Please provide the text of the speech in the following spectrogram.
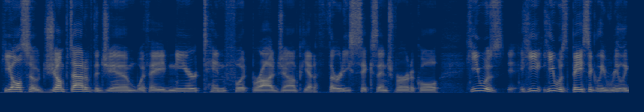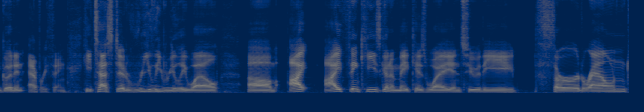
He also jumped out of the gym with a near 10-foot broad jump. He had a 36-inch vertical. He was he he was basically really good in everything. He tested really really well. Um, I I think he's going to make his way into the third round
